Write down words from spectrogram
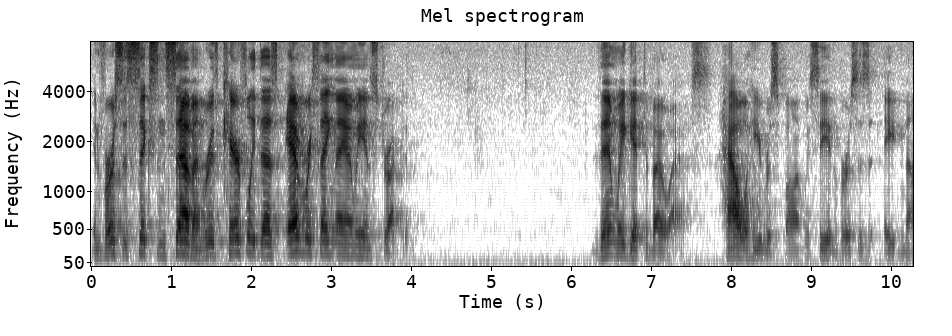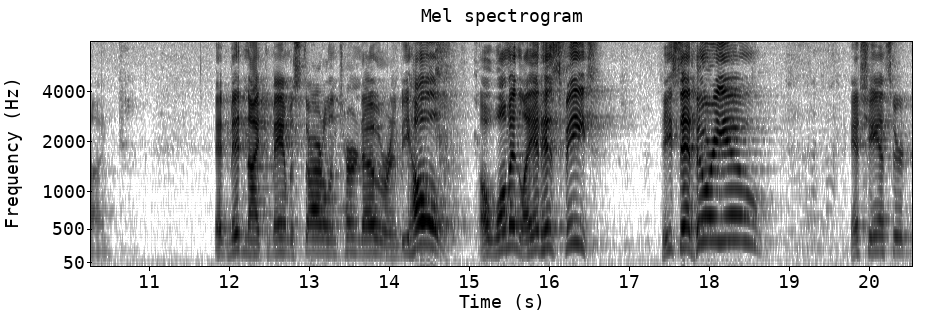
In verses 6 and 7, Ruth carefully does everything Naomi instructed. Then we get to Boaz. How will he respond? We see it in verses 8 and 9. At midnight, the man was startled and turned over, and behold, a woman lay at his feet. He said, Who are you? And she answered,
